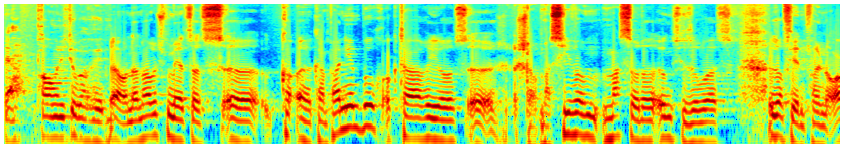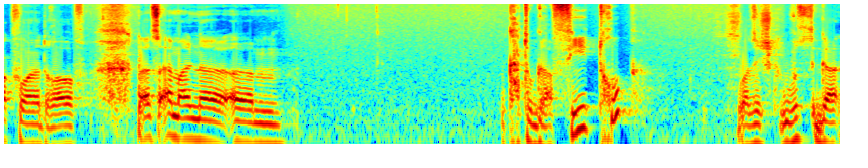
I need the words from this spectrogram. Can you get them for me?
Ja, brauchen wir nicht drüber reden. Ja, und dann habe ich mir jetzt das äh, äh, Kampagnenbuch, Octarius, äh, ich glaube massive Masse oder irgendwie sowas. Ist auf jeden Fall ein Ork vorne drauf. Da ist einmal eine ähm, Kartografietrupp, was ich wusste gar,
